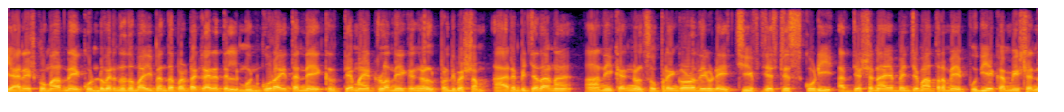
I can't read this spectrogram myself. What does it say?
ജ്ഞാനേഷ് കുമാറിനെ കൊണ്ടുവരുന്നതുമായി ബന്ധപ്പെട്ട കാര്യത്തിൽ മുൻകൂറായി തന്നെ കൃത്യമായിട്ടുള്ള നീക്കങ്ങൾ പ്രതിപക്ഷം ആരംഭിച്ചതാണ്. ആ നീക്കങ്ങൾ സുപ്രീം കോടതിയുടെ ചീഫ് ജസ്റ്റിസ് കൂടി അധ്യക്ഷനായ ബെഞ്ച് മാത്രമേ പുതിയ കമ്മീഷൻ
